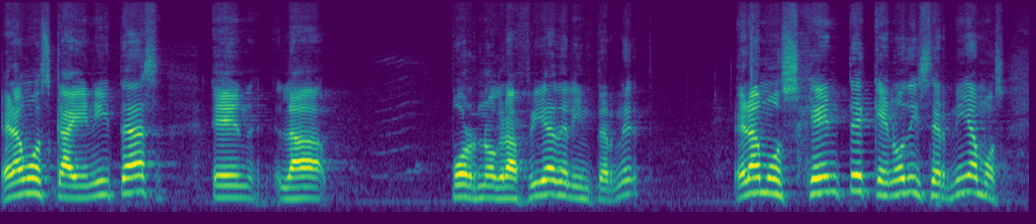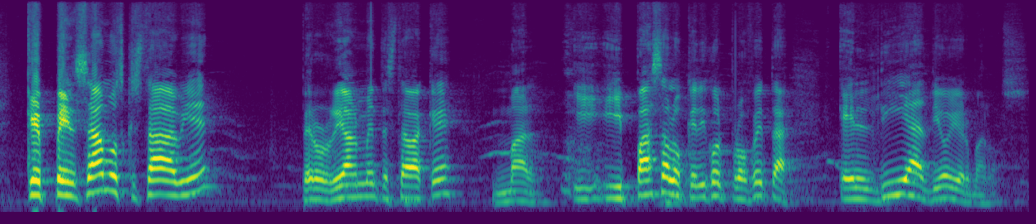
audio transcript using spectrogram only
Éramos cainitas en la pornografía del Internet. Éramos gente que no discerníamos, que pensamos que estaba bien, pero realmente estaba qué? Mal. Y, y pasa lo que dijo el profeta, el día de hoy, hermanos,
